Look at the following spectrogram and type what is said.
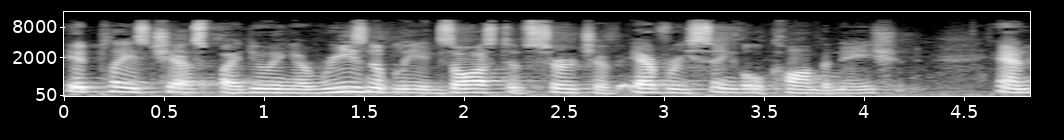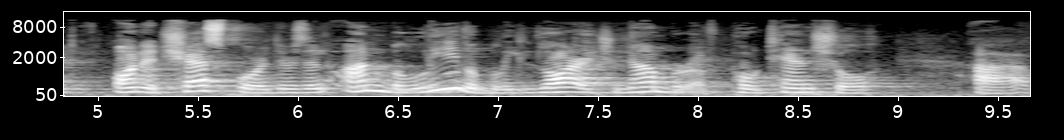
It plays chess by doing a reasonably exhaustive search of every single combination. And on a chessboard, there's an unbelievably large number of potential uh,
